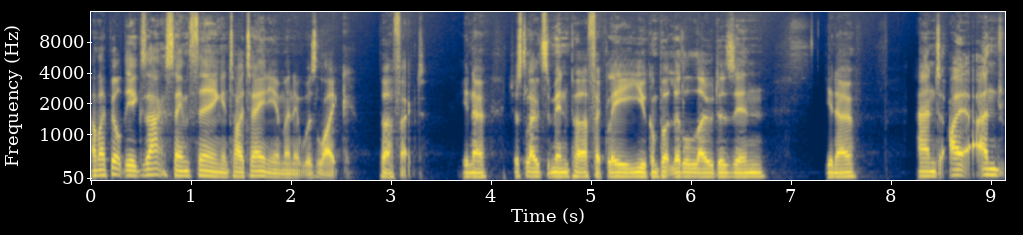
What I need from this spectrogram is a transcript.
And I built the exact same thing in titanium and it was like perfect. You know, just loads them in perfectly. You can put little loaders in, you know. And I and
